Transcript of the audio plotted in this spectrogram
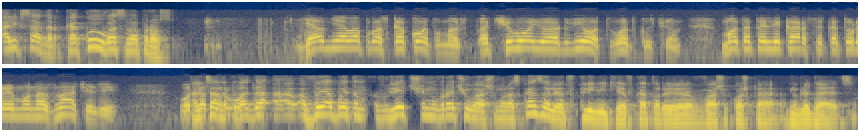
Александр, какой у вас вопрос? Я у меня вопрос какой, понимаешь? От чего ее рвет? Вот в чем. Вот это лекарство, которое ему назначили, вот Александр, вот... тогда а, а вы об этом лечащему врачу вашему рассказывали вот в клинике, в которой ваша кошка наблюдается?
